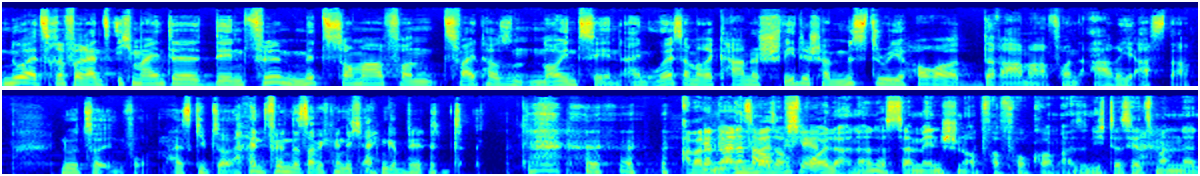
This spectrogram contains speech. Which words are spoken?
nur als Referenz, ich meinte den Film Midsommar von 2019, ein US-amerikanisch-schwedischer Mystery-Horror-Drama von Ari Aster. Nur zur Info. Es gibt so einen Film, das habe ich mir nicht eingebildet. Aber dann da das Hinweis auf. Spoiler, ne? dass da Menschenopfer vorkommen. Also nicht, dass jetzt man, da-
